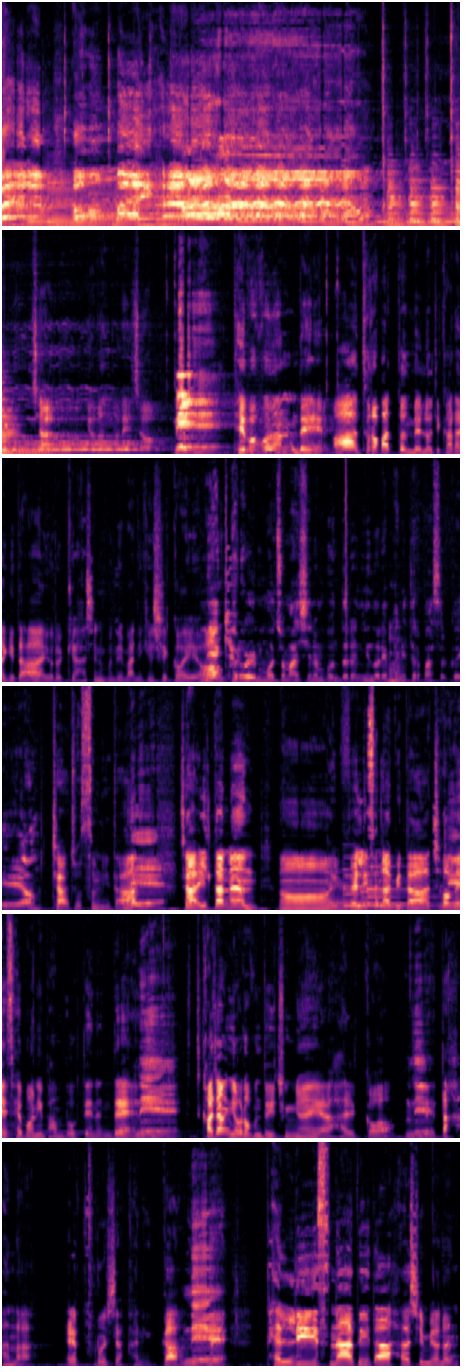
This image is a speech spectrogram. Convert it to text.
Of my heart 자 이런 노래죠 네. 대부분 네, 아 들어봤던 멜로디 가락이다 이렇게 하시는 분들이 많이 계실 거예요. 네, 캐롤 뭐 좀 아시는 분들은 이 노래 많이 들어봤을 거예요. 자 좋습니다. 네. 자 일단은 어 펠리스 나비다 처음에 네. 세 번이 반복되는데 네. 가장 여러분들이 중요해야 할 거 네. 네. 딱 하나 F로 시작하니까 네. 펠리스 나비다 하시면은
